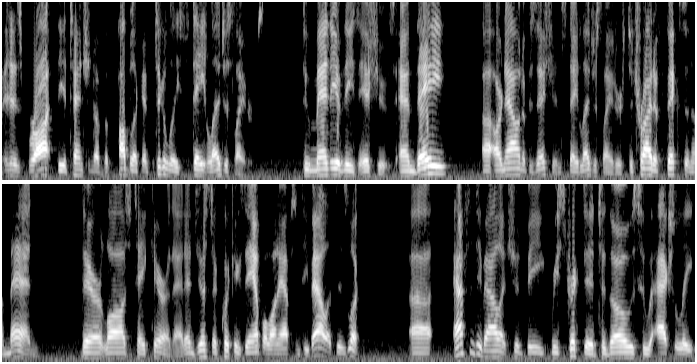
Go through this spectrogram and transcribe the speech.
it has brought the attention of the public and particularly state legislators to many of these issues. And they uh, are now in a position, state legislators, to try to fix and amend their laws to take care of that. And just a quick example on absentee ballots is look, uh, absentee ballots should be restricted to those who actually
